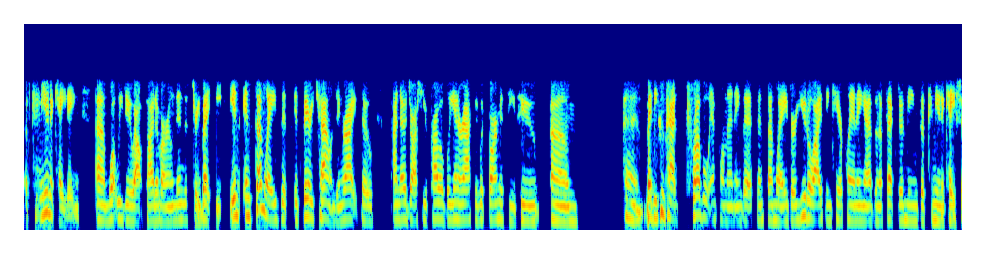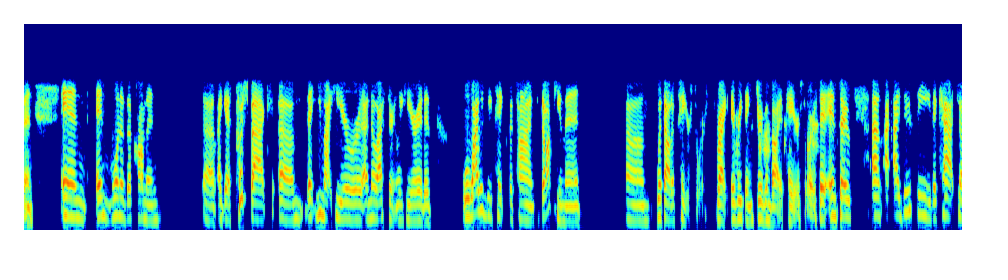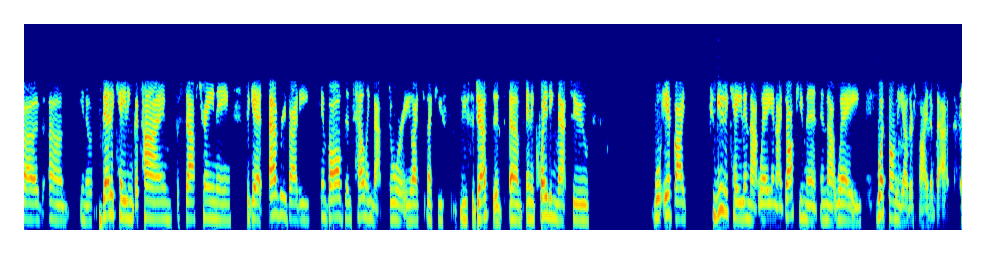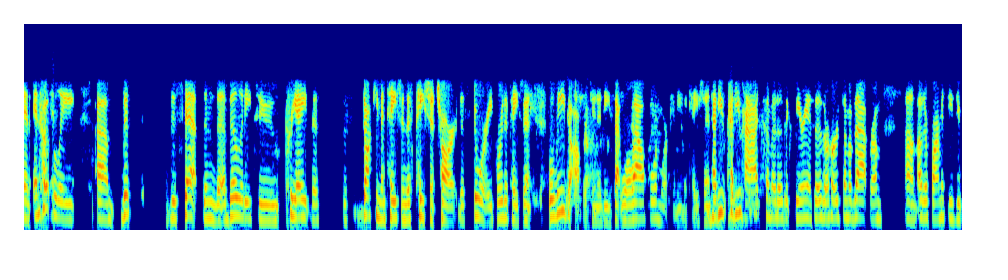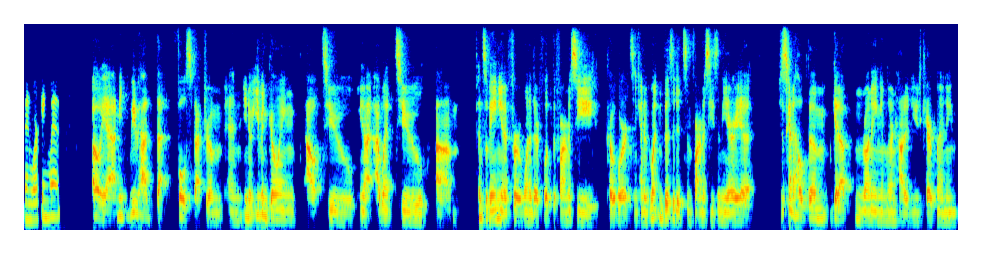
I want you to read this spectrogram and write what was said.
of communicating um, what we do outside of our own industry. But in, in some ways, it's, it's very challenging, right? So I know, Josh, you've probably interacted with pharmacies who um, maybe who've had trouble implementing this in some ways or utilizing care planning as an effective means of communication. And and one of the common, uh, I guess, pushback um, that you might hear, or I know I certainly hear it, is, well, why would we take the time to document um, without a payer source, right? Everything's driven by a payer source. And, so um, I, I, do see the catch of um, you know, dedicating the time, the staff training to get everybody involved in telling that story, like like you you suggested, um, and equating that to, well, if I communicate in that way and I document in that way, what's on the other side of that, and and hopefully, um, this the steps and the ability to create this this documentation, this patient chart, this story for the patient will lead to opportunities that will allow for more communication. Have you have you had some of those experiences or heard some of that from um, other pharmacies you've been working with? Oh yeah, I mean we've had that full spectrum, and you know even going out to you know I, went to um, Pennsylvania for one of their flip the pharmacy cohorts and kind of went and visited some pharmacies in the area just kind of help them get up and running and learn how to use care planning.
